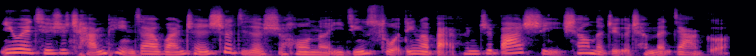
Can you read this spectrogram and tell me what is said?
因为其实产品在完成设计的时候呢，已经锁定了百分之八十以上的这个成本价格，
